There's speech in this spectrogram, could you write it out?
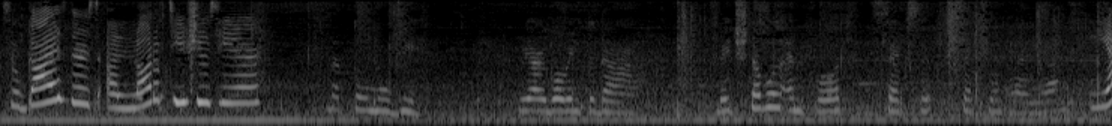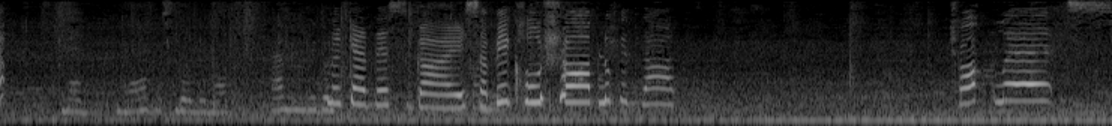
So guys, there's a lot of tissues here. To movie. We are going to the vegetable and fruit sex- section area. Yep. Move, move, slowly move. And we don't Look at this, guys. A big whole shop. Look at that. Chocolates,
